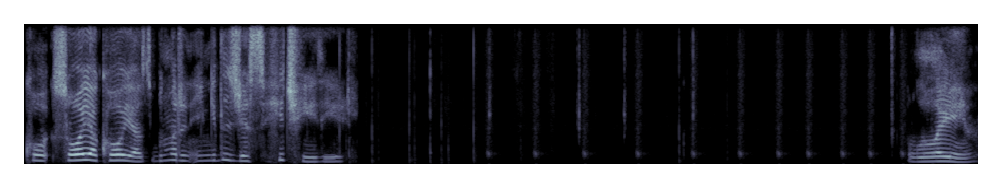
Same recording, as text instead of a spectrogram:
Ko soya koyaz. Bunların İngilizcesi hiç iyi değil. Lane.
